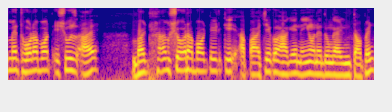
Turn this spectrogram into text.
में थोड़ा बहुत इश्यूज़ आए but I am sure about it कि अपाचे को आगे नहीं होने दूँगा इन टॉप एंड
